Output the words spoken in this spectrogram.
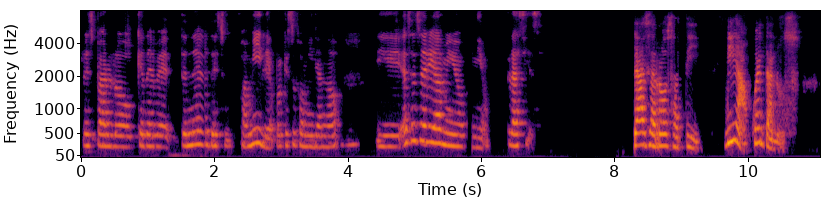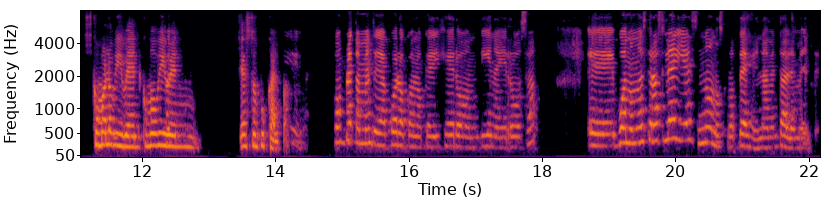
respaldo que debe tener de su familia, porque su familia no. Y esa sería mi opinión. Gracias. Gracias, Rosa, a ti. Mía, cuéntanos, ¿cómo lo viven? ¿Cómo viven esto en Pucallpa? completamente de acuerdo con lo que dijeron Dina y Rosa. Eh, bueno, nuestras leyes no nos protegen, lamentablemente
